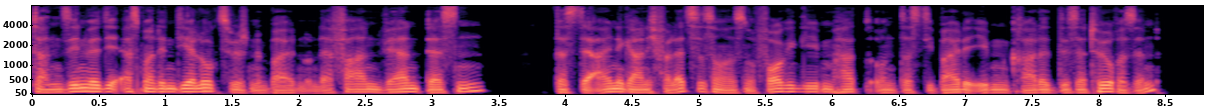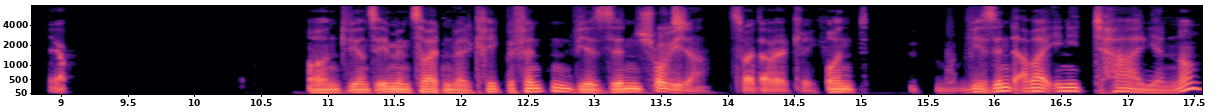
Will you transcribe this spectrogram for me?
dann sehen wir erstmal den Dialog zwischen den beiden und erfahren währenddessen, dass der eine gar nicht verletzt ist, sondern es nur vorgegeben hat und dass die beide eben gerade Deserteure sind. Ja. Und wir uns eben im Zweiten Weltkrieg befinden. Wir sind Schon wieder. Zweiter Weltkrieg. Und wir sind aber in Italien, ne?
